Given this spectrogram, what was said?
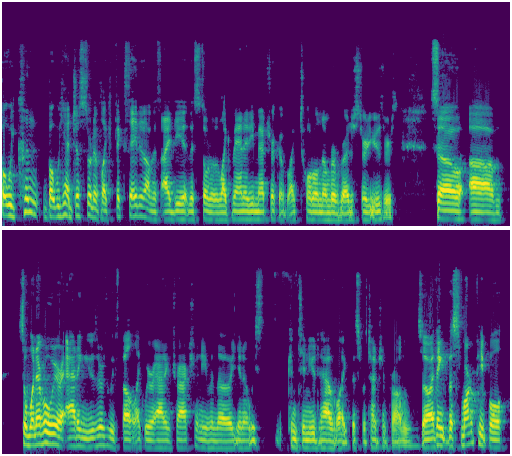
but we couldn't. But we had just sort of like fixated on this idea, this sort of like vanity metric of like total number of registered users. So. Um, so whenever we were adding users, we felt like we were adding traction, even though you know we continued to have like this retention problem. So I think the smart people,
